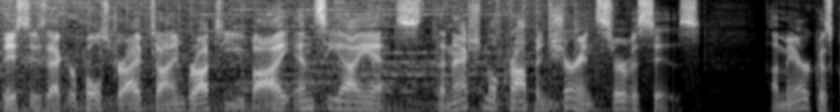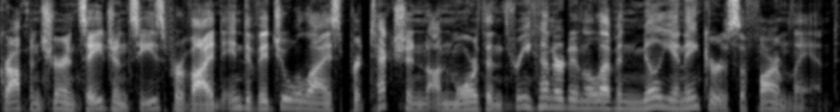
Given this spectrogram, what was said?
This is AgriPulse Drive Time brought to you by NCIS, the National Crop Insurance Services. America's crop insurance agencies provide individualized protection on more than 311 million acres of farmland.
